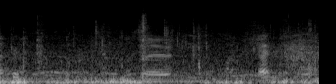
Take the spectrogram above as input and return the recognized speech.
Yeah. So, okay.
